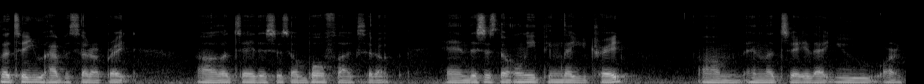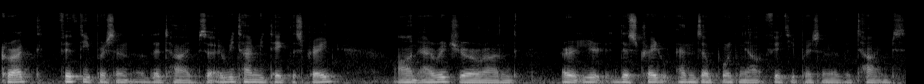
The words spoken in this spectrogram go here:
let's say you have a setup, right? Uh, let's say this is a bull flag setup and this is the only thing that you trade. Um, and let's say that you are correct 50% of the time. So every time you take this trade, on average, you're around, or you this trade ends up working out 50% of the times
